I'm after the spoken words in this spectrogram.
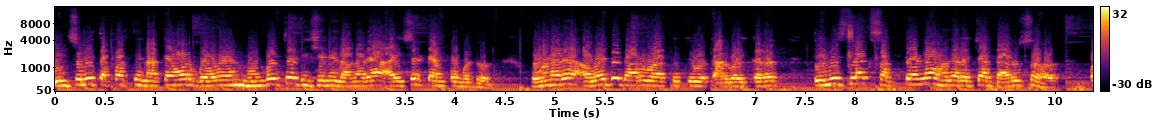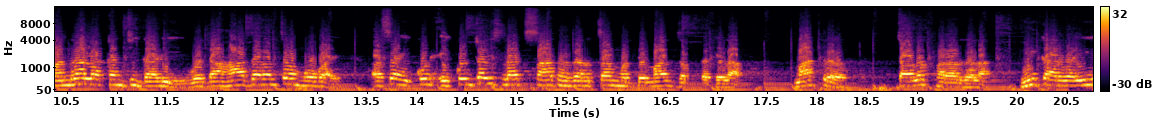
इन्सुली तपासणी नाक्यावर गोव्याहून मुंबईच्या दिशेने जाणाऱ्या आयशर टेम्पो मधून होणाऱ्या अवैध दारू वाहतुकीवर कारवाई करत तेवीस लाख सत्त्याण्णव हजाराच्या दारूसह पंधरा लाखांची गाडी व दहा हजारांचा मोबाईल असा एकूण एकोणचाळीस लाख सात हजाराचा मद्यमाल जप्त केला. मात्र चालक फरार झाला. ही कारवाई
